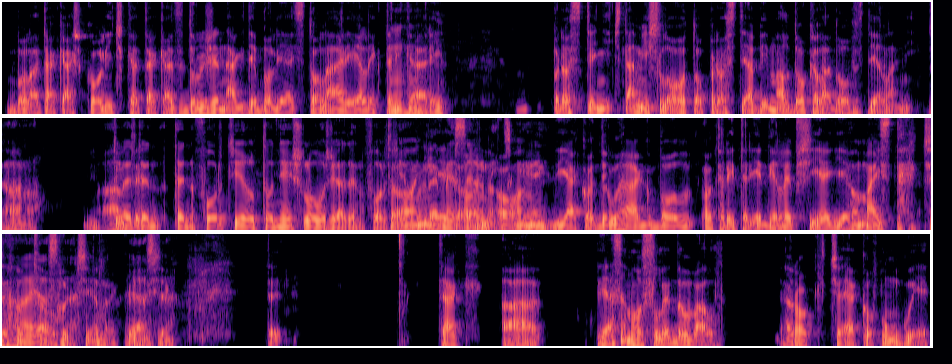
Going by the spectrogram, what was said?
bola taká školička, taká združená, kde boli aj stolári, elektrikári. Uh-huh. Proste nič. Tam išlo o to proste, aby mal doklad o vzdelaní. Áno. Ale Tuto, ten, ten fortil, to nešlo o žiaden fortil. To nie, to on, on ako druhák bol o tri triedy lepší, jak jeho majster, čo no, to jasné, učil. Jasné. Tak a ja som ho sledoval rok, čo ako funguje.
